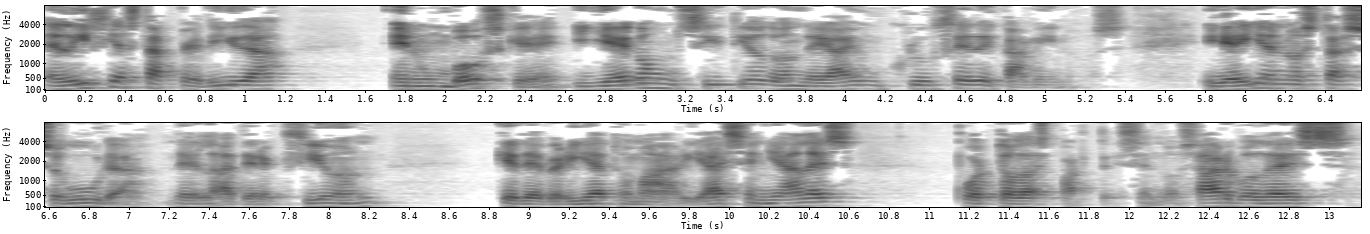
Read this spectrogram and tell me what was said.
Alicia está perdida en un bosque y llega a un sitio donde hay un cruce de caminos. Y ella no está segura de la dirección que debería tomar. Y hay señales por todas partes, en los árboles,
